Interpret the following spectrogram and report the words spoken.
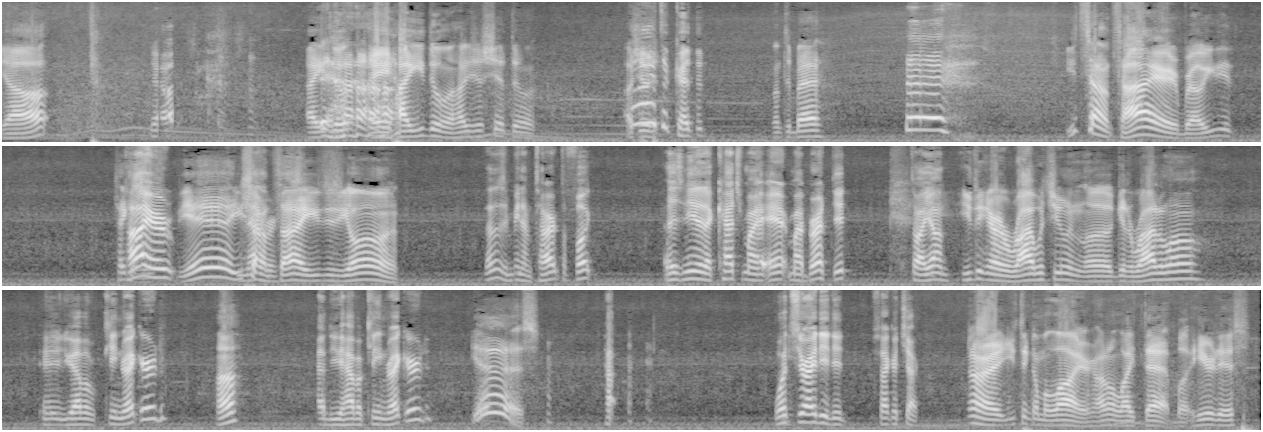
Yeah. Yeah. How you doing? hey, how you doing? How's your shit doing? How's Oh, your, it's okay. dude. not too bad. Eh, You sound tired, bro. You need take a- Tired? yeah, you Never. sound tired. You just yawn. That doesn't mean I'm tired. The fuck? I just needed to catch my air, my breath, dude. So I yawn. You think I ride with you and uh, get a ride along? And you have a clean record? Huh? And do you have a clean record? Yes. What's your ID, dude? So I could check. All right. You think I'm a liar? I don't like that, but here it is.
